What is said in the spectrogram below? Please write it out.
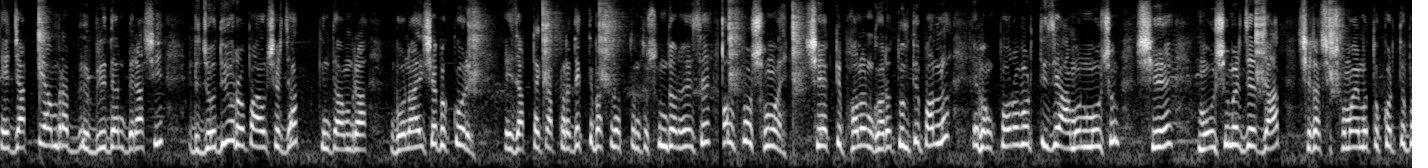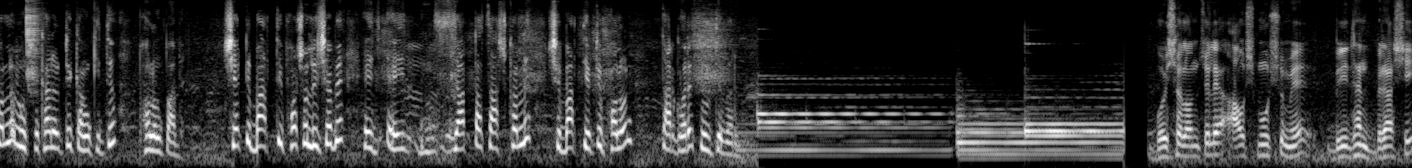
এই জাতটি আমরা বি- বিধান বিরাশি। এটা যদিও রোপা আউশের জাত, কিন্তু আমরা বোনা হিসেবে করি। এই জাতটাকে আপনারা দেখতে পাচ্ছেন, অত্যন্ত সুন্দর হয়েছে। অল্প সময় সে একটি ফলন ঘরে তুলতে পারল এবং পরবর্তী যে আমন মৌসুম, সে মৌসুমের যে জাত, সেটা সে সময় মতো করতে পারল এবং সেখানে একটি কাঙ্ক্ষিত ফলন পাবে। সে একটি বাড়তি ফসল হিসেবে এই এই জাতটা চাষ করলে সে বাড়তি একটি ফলন তার ঘরে তুলতে পারবে। বরিশাল অঞ্চলে আউশ মৌসুমে বিধান বিরাশি।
